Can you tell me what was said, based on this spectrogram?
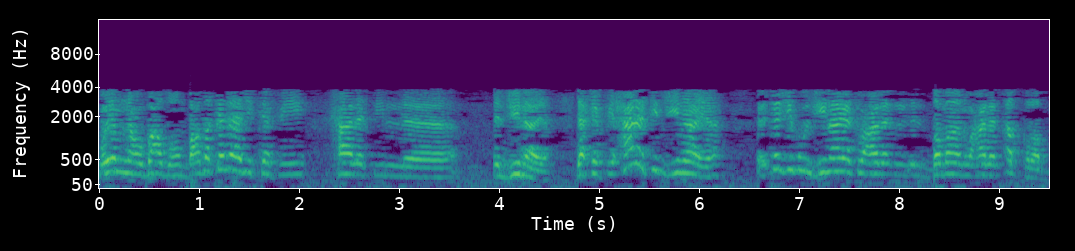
ويمنع بعضهم بعضا كذلك في حالة الجناية. لكن في حالة الجناية تجب الجناية على الضمان وعلى الأقرب.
